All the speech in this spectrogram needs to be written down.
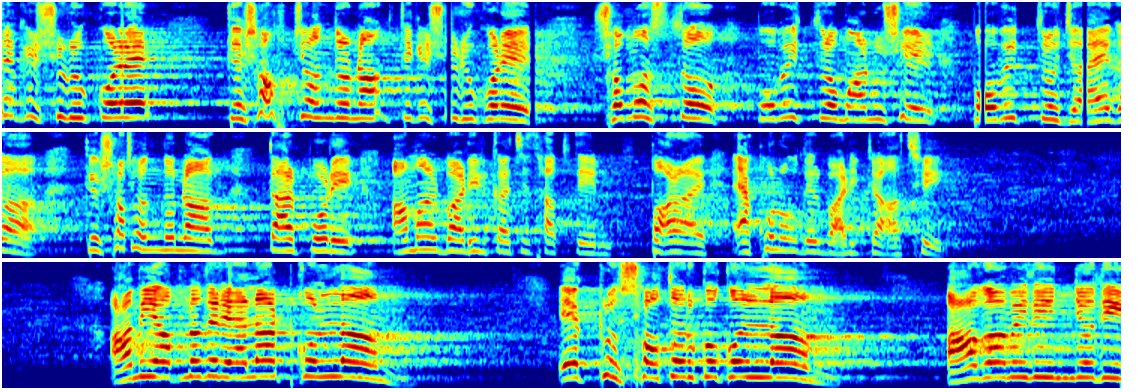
থেকে শুরু করে কেশবচন্দ্র নাগ থেকে শুরু করে সমস্ত পবিত্র মানুষের পবিত্র জায়গা কেশবচন্দ্র নাগ তারপরে আমার বাড়ির কাছে থাকতেন, পাড়ায় এখনও ওদের বাড়িটা আছে। আমি আপনাদের অ্যালার্ট করলাম, একটু সতর্ক করলাম। আগামী দিন যদি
